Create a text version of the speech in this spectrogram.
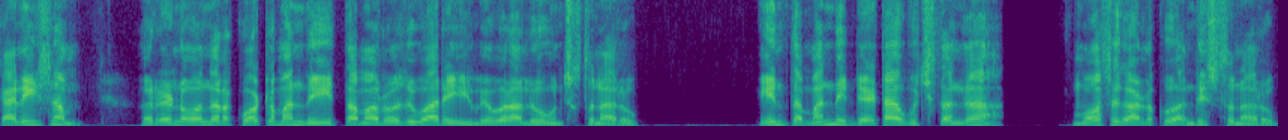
కనీసం రెండు వందల కోట్ల మంది తమ రోజువారీ వివరాలు ఉంచుతున్నారు. ఇంతమంది డేటా ఉచితంగా మోసగాళ్ళకు అందిస్తున్నారు.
